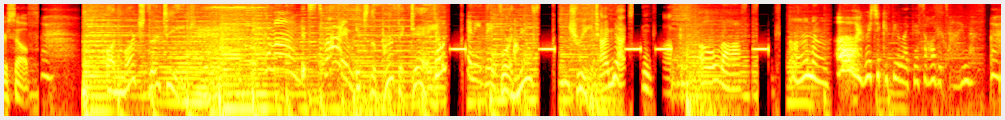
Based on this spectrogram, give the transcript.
yourself. On March 13th, Come on. It's time! it's the perfect day Don't anything. for a new treat. I'm not Olaf. Oh, Anna. Oh, I wish it could be like this all the time.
